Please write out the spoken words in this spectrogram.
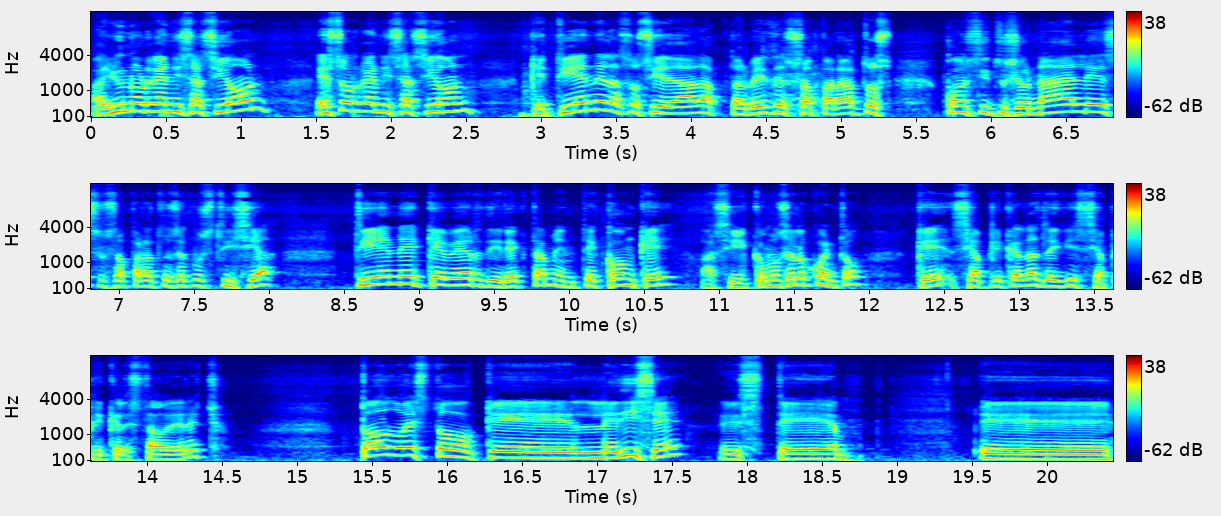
Hay una organización. Esa organización que tiene la sociedad a través de sus aparatos constitucionales, sus aparatos de justicia, tiene que ver directamente con que, así como se lo cuento, que se aplican las leyes, se aplica el Estado de Derecho. Todo esto que le dice este eh,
